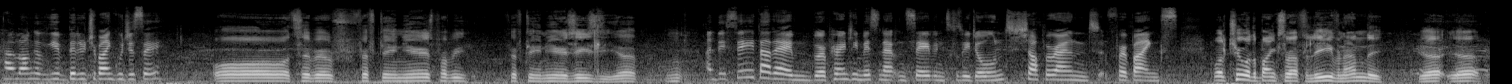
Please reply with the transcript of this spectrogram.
How long have you been at your bank, would you say? Oh, it's about 15 years, probably. 15 years easily, yeah. Mm. And they say that um, we're apparently missing out on savings because we don't shop around for banks. Well, two of the banks are after leaving, aren't they? Yeah, yeah.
